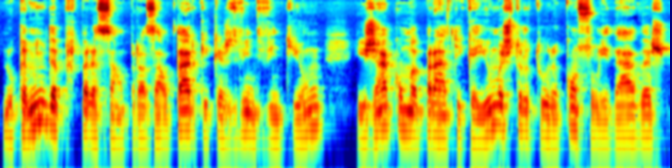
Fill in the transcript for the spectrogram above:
No caminho da preparação para as autárquicas de 2021 e já com uma prática e uma estrutura consolidadas,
